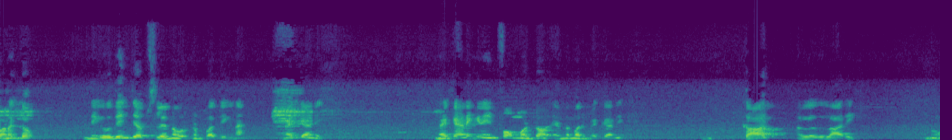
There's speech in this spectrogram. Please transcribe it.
வணக்கம். இன்னைக்கு உதயன் ஜாப்ஸில் என்ன ஒர்க்குன்னு பார்த்தீங்கன்னா மெக்கானிக் மெக்கானிக்னு இன்ஃபார்ம் பண்ணிட்டோம். எந்த மாதிரி மெக்கானிக் கார் அல்லது லாரி நோ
